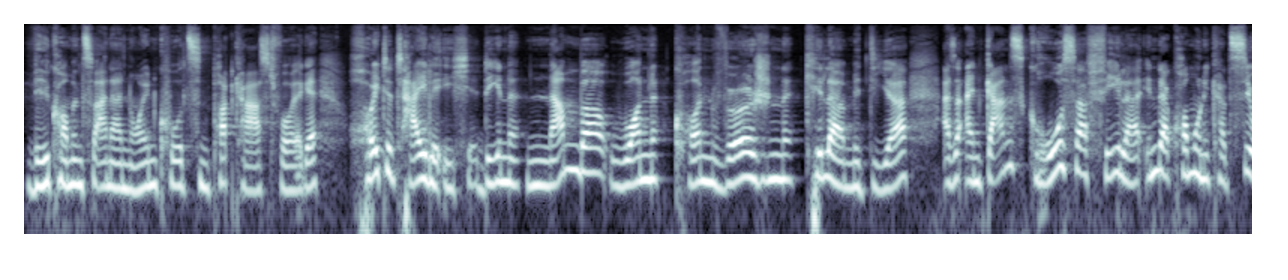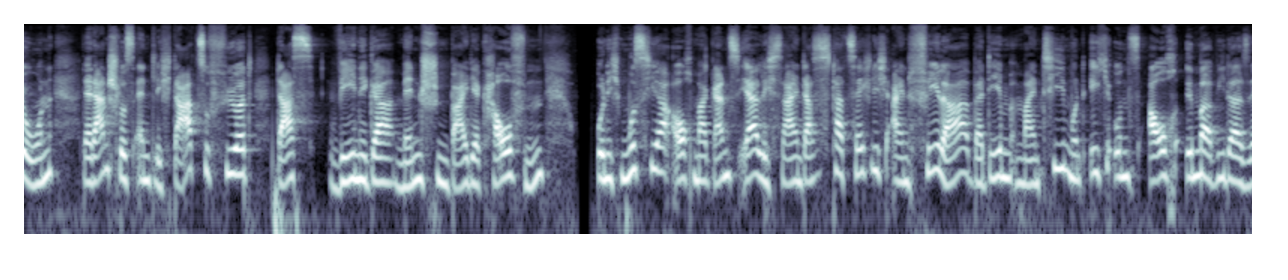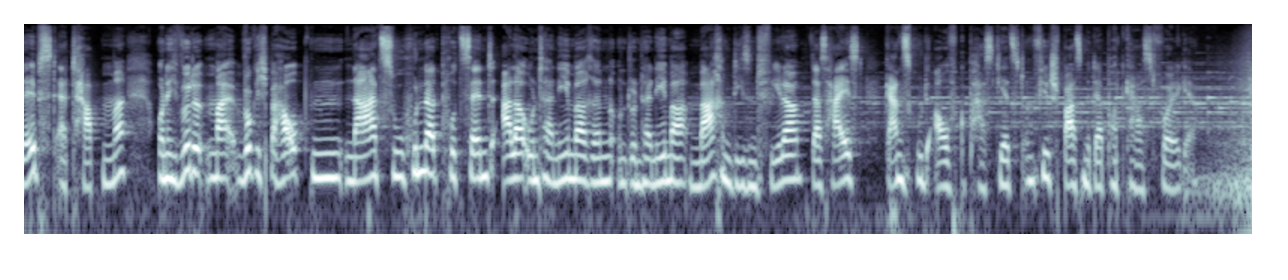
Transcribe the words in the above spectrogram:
Willkommen zu einer neuen kurzen Podcast-Folge. Heute teile ich den Number One Conversion Killer mit dir. Also ein ganz großer Fehler in der Kommunikation, der dann schlussendlich dazu führt, dass weniger Menschen bei dir kaufen. Und ich muss hier auch mal ganz ehrlich sein, das ist tatsächlich ein Fehler, bei dem mein Team und ich uns auch immer wieder selbst ertappen. Und ich würde mal wirklich behaupten, nahezu 100 Prozent aller Unternehmerinnen und Unternehmer machen diesen Fehler. Das heißt, ganz gut aufgepasst jetzt und viel Spaß mit der Podcast-Folge.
